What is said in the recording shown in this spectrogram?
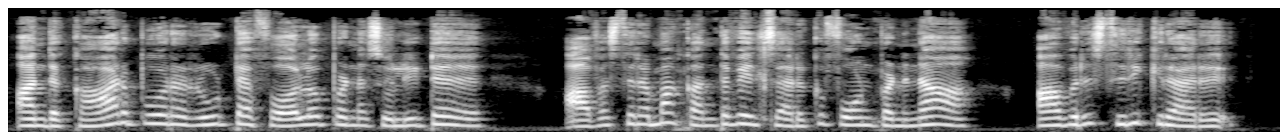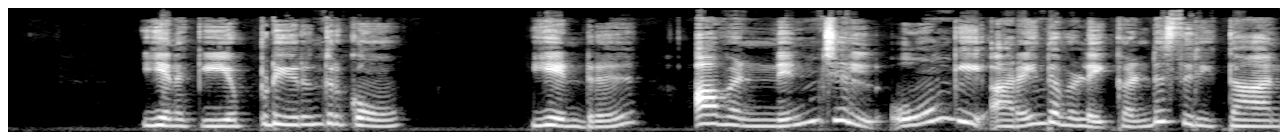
அந்த கார் போகிற ரூட்டை ஃபாலோ பண்ண சொல்லிட்டு அவசரமாக கந்தவேல் சாருக்கு ஃபோன் பண்ணுனா அவர் சிரிக்கிறாரு. எனக்கு எப்படி இருந்திருக்கும்? என்று அவன் நெஞ்சில் ஓங்கி அரைந்தவளை கண்டு சிரித்தான்.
